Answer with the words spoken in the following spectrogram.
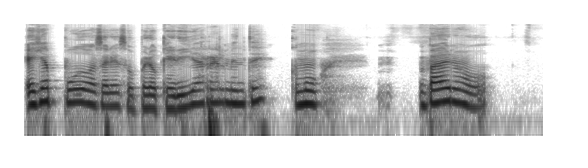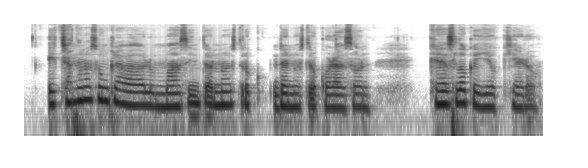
ella pudo hacer eso, pero quería realmente, como, va de nuevo, echándonos un clavado a lo más interno nuestro, de nuestro corazón, ¿qué es lo que yo quiero?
